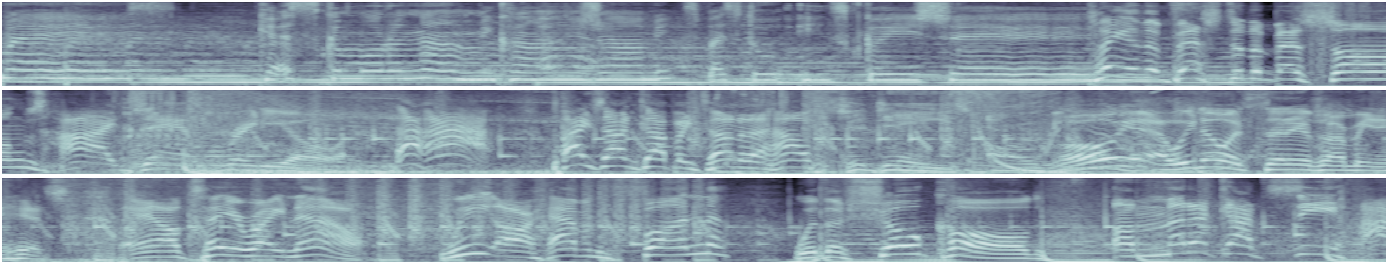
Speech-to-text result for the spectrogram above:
mes Playing the best of the best songs, Hye Jams Radio. Ha ha! Paisan Capitan of the house. Today's Armenian Oh yeah, we know it's today's Armenian hits. And I'll tell you right now, we are having fun with a show called Amerakatsi Ha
